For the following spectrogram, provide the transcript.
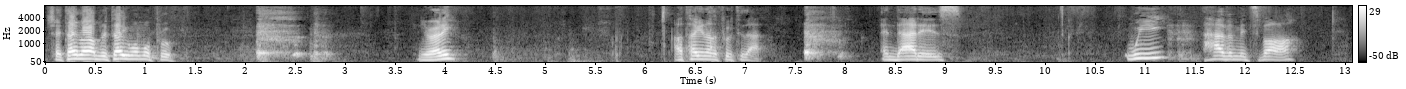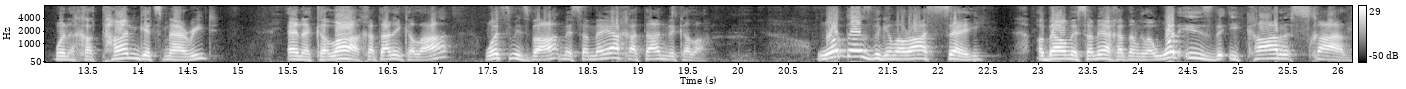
Should I tell you? I'm going to tell you one more proof. You ready? I'll tell you another proof to that. And that is, we have a mitzvah when a chatan gets married and a kala, chatan and kala, What's the mitzvah? Mesameach chatan v'kala. What does the Gemara say about mesameach chatan v'kala? What is the ikar schar?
